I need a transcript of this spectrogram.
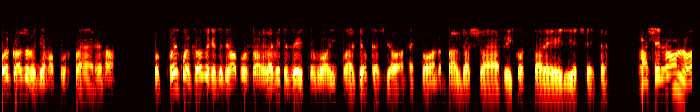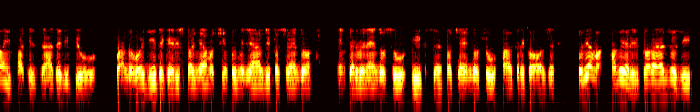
qualcosa dobbiamo pur fare, no? Quel qualcosa che dobbiamo pur fare, l'avete detto voi in qualche occasione, con Baldassarri, Cottarelli, eccetera. Ma se non lo enfatizzate di più, quando voi dite che risparmiamo 5 miliardi facendo, intervenendo su X, facendo su altre cose, dobbiamo avere il coraggio di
